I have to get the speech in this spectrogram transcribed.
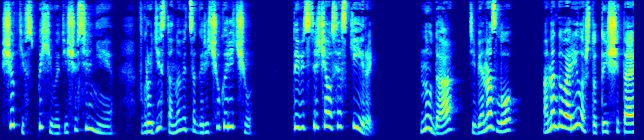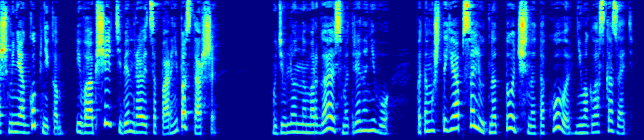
Щеки вспыхивают еще сильнее. В груди становится горячо-горячо. «Ты ведь встречался с Кирой?» «Ну да, тебе назло. Она говорила, что ты считаешь меня гопником, и вообще тебе нравятся парни постарше». Удивленно моргаю, смотря на него, потому что я абсолютно точно такого не могла сказать.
